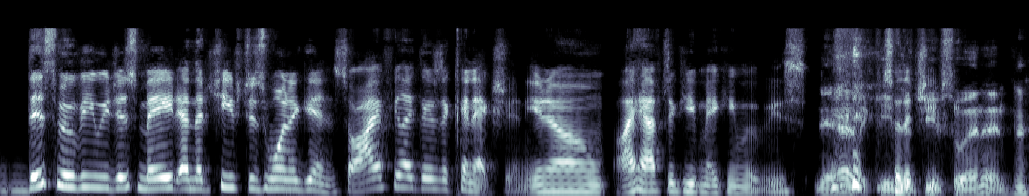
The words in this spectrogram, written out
this movie we just made and the Chiefs just won again. So I feel like there's a connection, you know. I have to keep making movies. yeah, to keep So the, the Chiefs Chiefs- winning.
